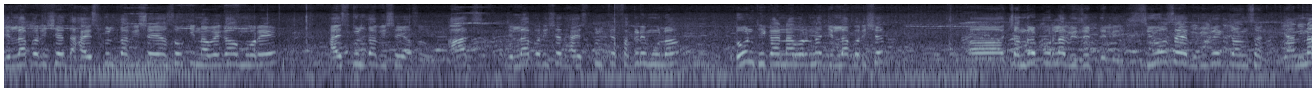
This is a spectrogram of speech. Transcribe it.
जिल्हा परिषद हायस्कूलचा विषय असो की नवेगाव मोरे हायस्कूलचा विषय असो. आज जिल्हा परिषद हायस्कूलचे सगळे मुलं दोन ठिकाणावरनं जिल्हा परिषद चंद्रपूरला व्हिजिट दिली. सी ओ साहेब विवेक जॉन्सन यांना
